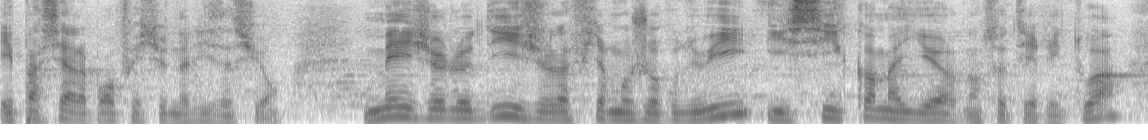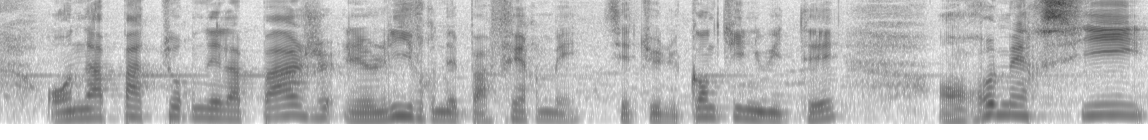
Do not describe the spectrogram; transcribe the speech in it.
et passer à la professionnalisation. Mais je le dis, je l'affirme aujourd'hui, ici comme ailleurs dans ce territoire, on n'a pas tourné la page le livre n'est pas fermé. C'est une continuité. On remercie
